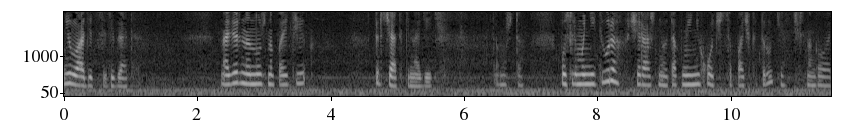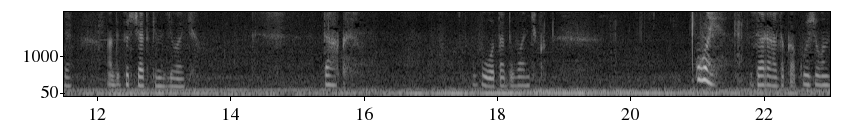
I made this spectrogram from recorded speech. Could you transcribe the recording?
не ладится, ребят. Наверное, нужно пойти перчатки надеть. Потому что после маникюра вчерашнего так мне не хочется пачкать руки, честно говоря. Надо перчатки надевать. Так. Вот одуванчик. Ой, зараза, какой же он.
